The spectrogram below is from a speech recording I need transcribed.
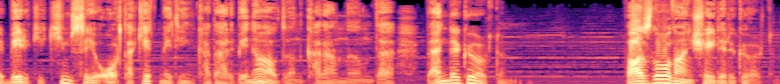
ve belki kimseyi ortak etmediğin kadar beni aldığın karanlığında ben de gördüm. Fazla olan şeyleri gördüm.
